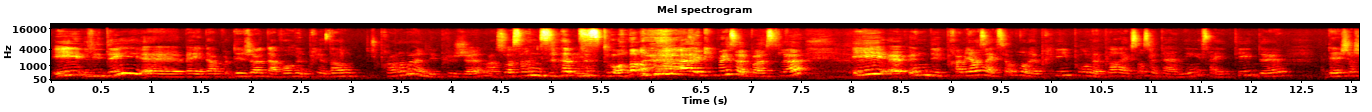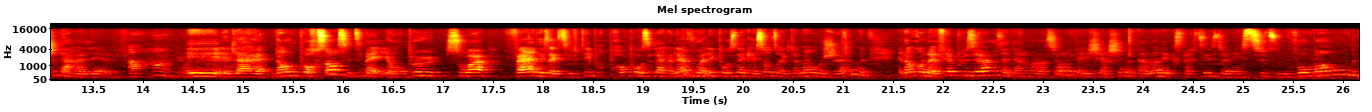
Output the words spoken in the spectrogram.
Et l'idée, euh, ben, déjà d'avoir une présidente, je suis probablement une des plus jeunes, en 70 ans d'histoire, à occuper ce poste-là. Et euh, une des premières actions qu'on a prises pour notre plan d'action cette année, ça a été de d'aller chercher de la relève. Ah, ah. Et la- donc, pour ça, on s'est dit, ben, on peut soit faire des activités pour proposer de la relève ou aller poser la question directement aux jeunes. Et donc, on a fait plusieurs interventions. On est allé chercher notamment l'expertise de l'Institut du Nouveau Monde,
